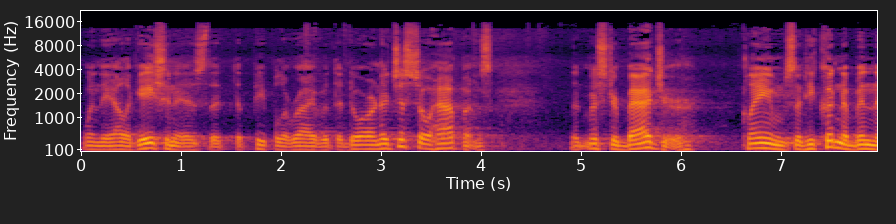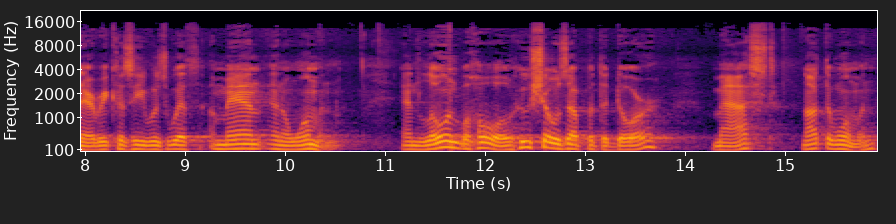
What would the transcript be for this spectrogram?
when the allegation is that the people arrive at the door. And it just so happens that Mr. Badger claims that he couldn't have been there because he was with a man and a woman. And lo and behold, who shows up at the door? Masked, not the woman,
